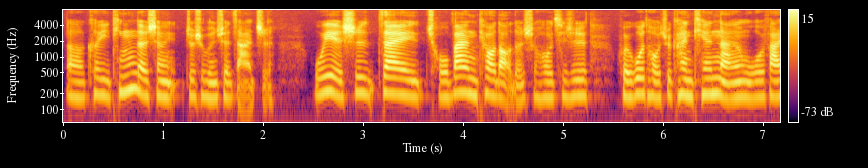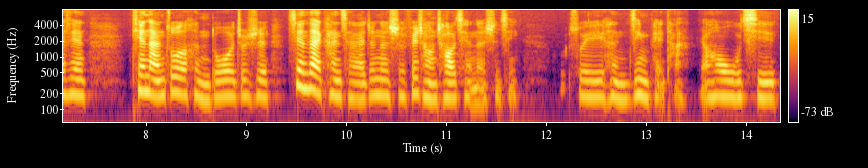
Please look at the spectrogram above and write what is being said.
呃可以听的声，就是文学杂志。我也是在筹办跳岛的时候，其实回过头去看天南，我会发现天南做了很多，就是现在看起来真的是非常超前的事情，所以很敬佩他。然后吴奇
